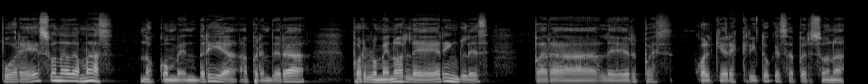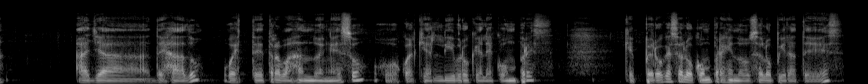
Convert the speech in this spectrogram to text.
Por eso nada más nos convendría aprender a por lo menos leer inglés para leer pues cualquier escrito que esa persona haya dejado o esté trabajando en eso o cualquier libro que le compres, que espero que se lo compres y no se lo piratees,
